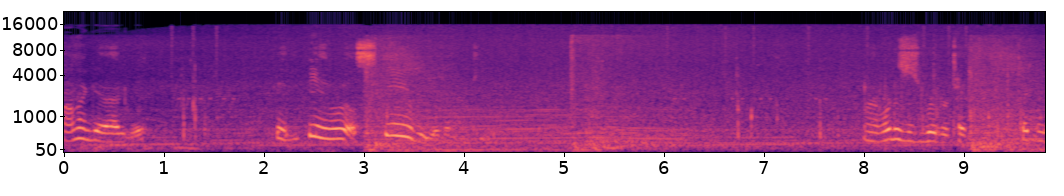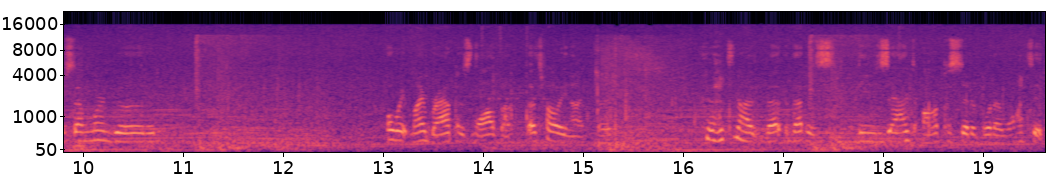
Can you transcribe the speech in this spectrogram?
I'm gonna get out of here. It's being a little scary around. Alright, where does this river take me? Take me somewhere good. Oh wait, my wrap is lava. That's probably not good. That's not, that, that is the exact opposite of what I wanted.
